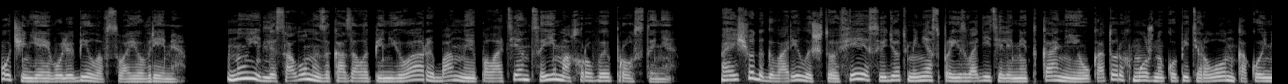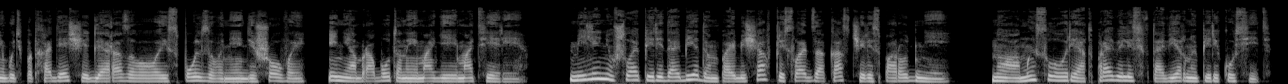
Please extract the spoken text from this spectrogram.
Очень я его любила в свое время. Ну и для салона заказала пеньюары, банные полотенца и махровые простыни. А еще договорилась, что фея сведет меня с производителями тканей, у которых можно купить рулон какой-нибудь подходящий для разового использования дешевой и необработанной магией материи. Милень ушла перед обедом, пообещав прислать заказ через пару дней. Ну а мы с Лори отправились в таверну перекусить.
